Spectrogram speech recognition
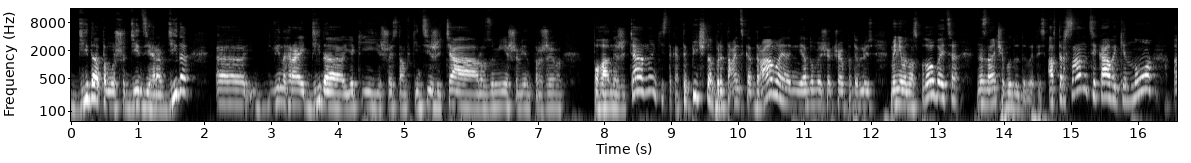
Діда, тому що Дід зіграв Діда. Е, Він грає Діда, який щось там в кінці життя розуміє, що він прожив погане життя. Ну, якась така типічна британська драма. Я думаю, що якщо я подивлюсь, мені вона сподобається. Не знаю, чи буду дивитись. Авторсан цікаве кіно. Е,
